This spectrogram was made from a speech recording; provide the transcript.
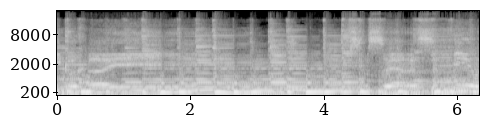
і кохай, серцем вір, надійся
